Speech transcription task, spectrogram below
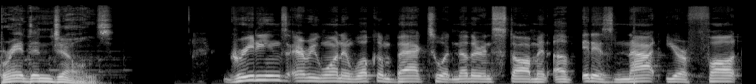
Brandon Jones. Greetings, everyone, and welcome back to another installment of It Is Not Your Fault,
